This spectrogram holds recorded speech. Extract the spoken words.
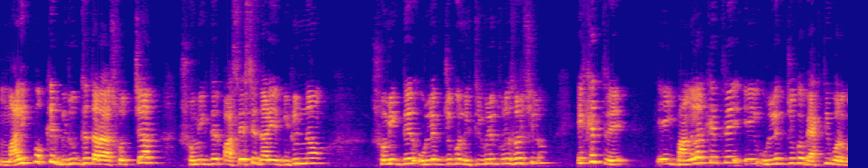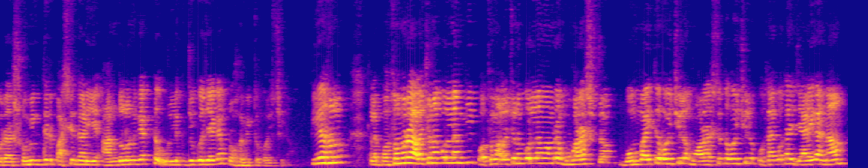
মালিক পক্ষের বিরুদ্ধে তারা সোচ্চার। শ্রমিকদের পাশে এসে দাঁড়িয়ে বিভিন্ন শ্রমিকদের উল্লেখযোগ্য নীতিগুলি তুলে ধরেছিল। এক্ষেত্রে, এই বাংলার ক্ষেত্রে এই উল্লেখযোগ্য ব্যক্তিবর্গরা শ্রমিকদের পাশে দাঁড়িয়ে আন্দোলনকে একটা উল্লেখযোগ্য জায়গায় প্রভাবিত করেছিল। ক্লিয়ার হলো? তাহলে প্রথম আমরা আলোচনা করলাম কি? প্রথম আলোচনা করলাম আমরা মহারাষ্ট্র। বোম্বাইতে হয়েছিল, মহারাষ্ট্রতে হয়েছিল। কোথায় কোথায়? জায়গা, নাম,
